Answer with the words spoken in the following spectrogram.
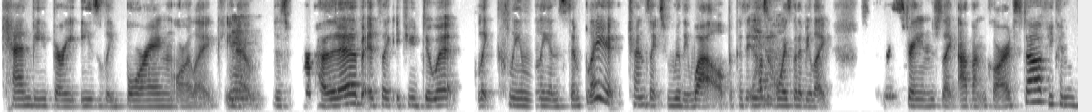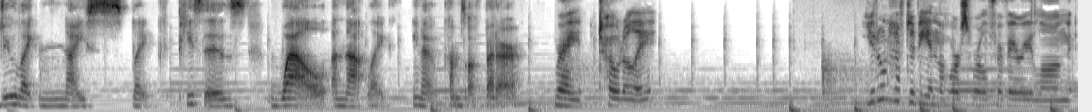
can be very easily boring or like, you know, mm. just repetitive. It's like if you do it like cleanly and simply, it translates really well because it yeah. hasn't always got to be like strange, like avant-garde stuff. You can do like nice like pieces well, and that like, you know, comes off better. Right, totally. You don't have to be in the horse world for very long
